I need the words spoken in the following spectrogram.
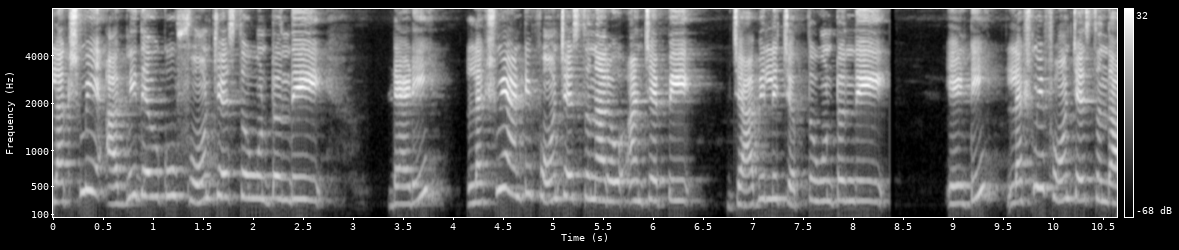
లక్ష్మి అగ్నిదేవ్కు ఫోన్ చేస్తూ ఉంటుంది. డాడీ లక్ష్మి ఆంటీ ఫోన్ చేస్తున్నారు అని చెప్పి జాబిల్లి చెప్తూ ఉంటుంది. ఏంటి లక్ష్మి ఫోన్ చేస్తుందా?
